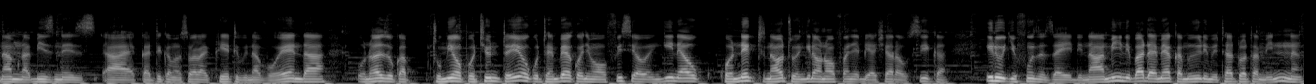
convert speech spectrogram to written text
namna business uh, katika masuala ya creative inavyoenda. Unaweza ukatumia opportunity hiyo kutembea kwenye maofisi ya wengine au connect na watu wengine wanaofanya biashara husika ili ujifunze zaidi. Naamini baada ya miaka miwili mitatu hata minne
